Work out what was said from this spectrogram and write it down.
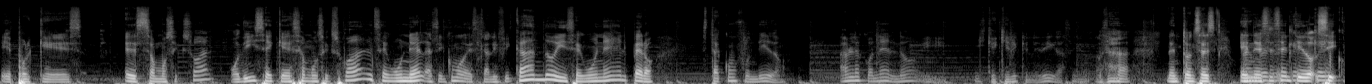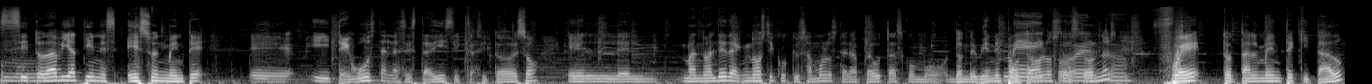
eh, porque es, es homosexual o dice que es homosexual según él, así como descalificando y según él, pero está confundido habla con él, ¿no? Y, y qué quiere que le diga, ¿sí? O sea, entonces, en ese qué- sentido, si, si todavía tienes eso en mente eh, y te gustan las estadísticas y todo eso, el, el manual de diagnóstico que usamos los terapeutas como donde vienen pautados los trastornos, fue totalmente quitado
